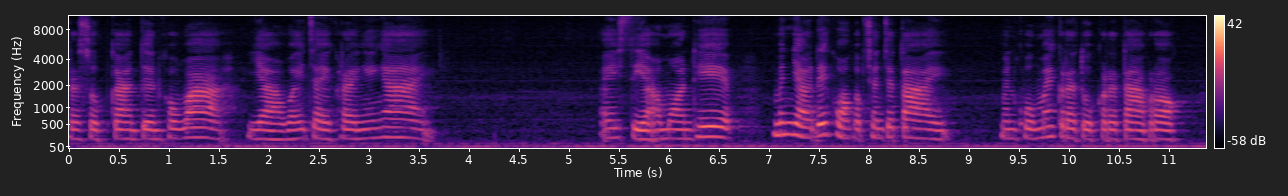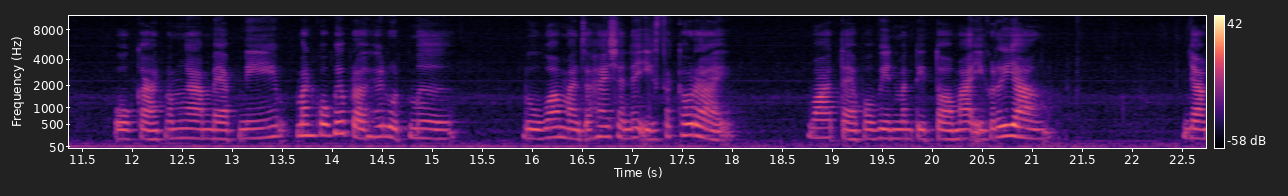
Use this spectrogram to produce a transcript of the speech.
ประสบการณ์เตือนเขาว่า อย่าไว้ใจใครง่าย ๆ ไอเสียอมรเทพ มันอยากได้ของกับฉันจะตาย มันคงไม่กระตุกกระตากหรอก โอกาสงามๆแบบนี้ มันคงไม่ปล่อยให้หลุดมือ ดูว่ามันจะให้ฉันได้อีกสักเท่าไหร่ ว่าแต่ประวินมันติดต่อมาอีกหรือยัง ยัง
